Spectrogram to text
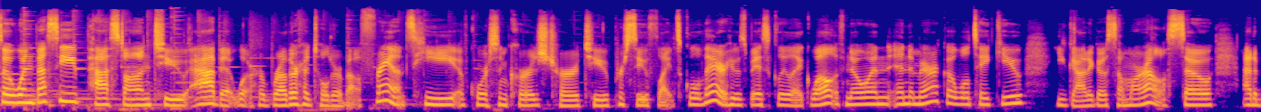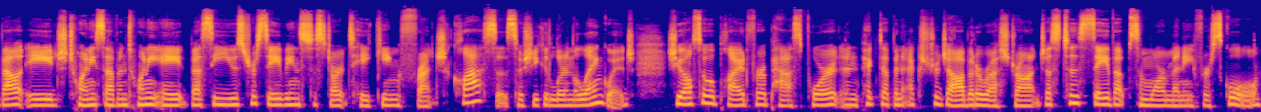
So when Bessie passed on to Abbott what her brother had told her about France, he, of course, encouraged her to pursue flight school there. He was basically like, well, if no one in America will take you, you got to go somewhere else. So at about age 27, 28, Bessie used her savings to start taking French classes so she could learn the language. She also applied for a passport and picked up an extra job at a restaurant just to save up some more money for school.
